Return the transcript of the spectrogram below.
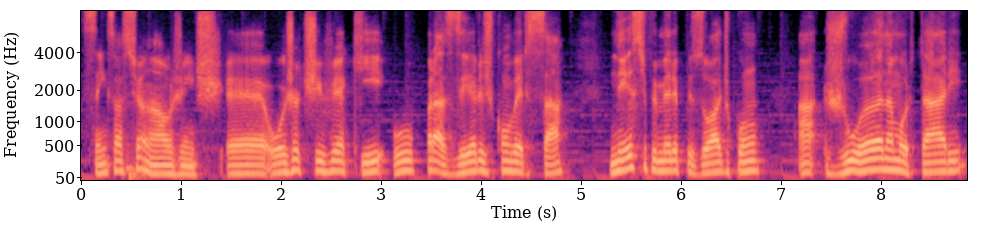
Sensacional, gente. É, hoje eu tive aqui o prazer de conversar neste primeiro episódio com a Joana Mortari,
